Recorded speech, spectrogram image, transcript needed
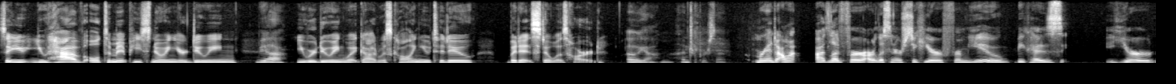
so you you have ultimate peace knowing you're doing yeah. you were doing what God was calling you to do, but it still was hard. Oh yeah. Mm-hmm. 100%. Miranda, I want I'd love for our listeners to hear from you because you're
